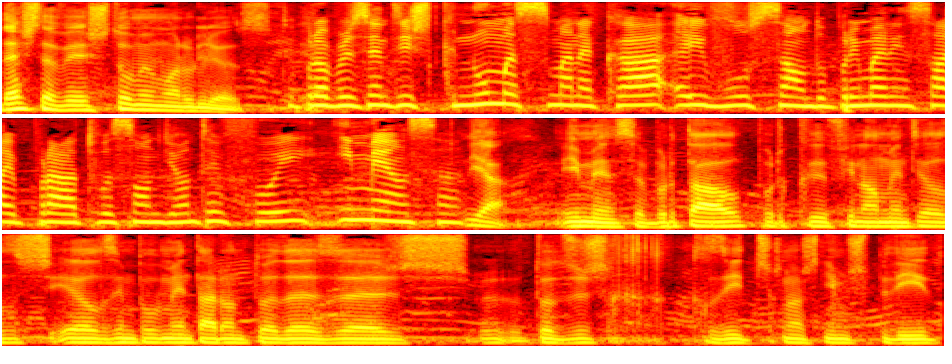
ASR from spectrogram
desta vez estou mesmo orgulhoso. Tu próprio sentiste que numa semana cá a evolução do primeiro ensaio para a atuação de ontem foi imensa. Yeah, imensa, brutal, porque finalmente eles, eles implementaram todas as, todos os requisitos que nós tínhamos pedido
